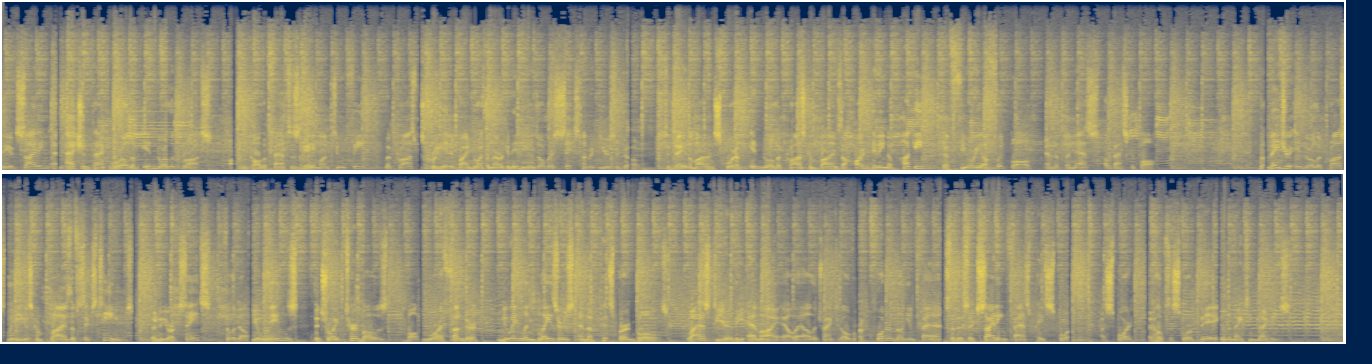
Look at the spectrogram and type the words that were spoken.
exciting and action-packed world of indoor lacrosse. Often called the fastest game on two feet, lacrosse was created by North American Indians over 600 years ago. Today, the modern sport of indoor lacrosse combines the hard hitting of hockey, the fury of football, and the finesse of basketball. The major indoor lacrosse league is comprised of six teams. The New York Saints, Philadelphia Wings, Detroit Turbos, Baltimore Thunder, New England Blazers, and the Pittsburgh Bulls. Last year, the MILL attracted over a quarter million fans to this exciting, fast-paced sport. A sport that hopes to score big in the 1990s.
